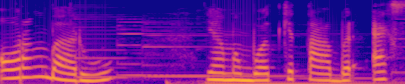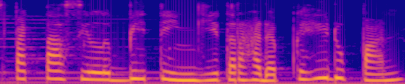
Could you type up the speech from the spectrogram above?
orang baru yang membuat kita berekspektasi lebih tinggi terhadap kehidupan,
